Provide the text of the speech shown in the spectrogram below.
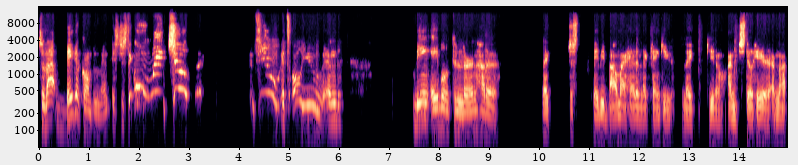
So that bigger compliment is just like, oh wait, you it's you, it's all you. And being able to learn how to like just maybe bow my head and like thank you. Like, you know, I'm still here. I'm not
